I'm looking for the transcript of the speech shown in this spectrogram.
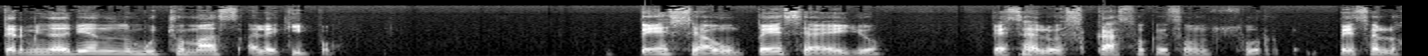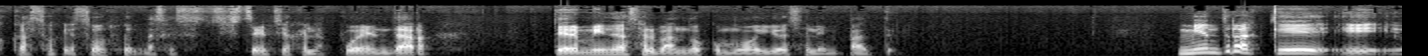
terminarían dando mucho más al equipo. Pese a, un, pese a ello, pese a lo escaso que son pese a los casos que son las asistencias que les pueden dar, termina salvando como ello es el empate. Mientras que eh,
